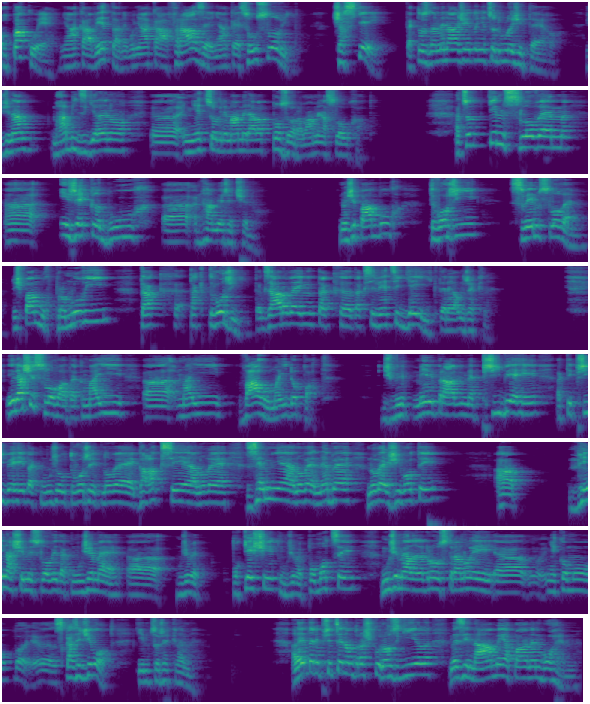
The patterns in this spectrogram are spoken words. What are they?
opakuje nějaká věta nebo nějaká fráze, nějaké sousloví častěji, tak to znamená, že je to něco důležitého. Že nám má být sděleno e, něco, kde máme dávat pozor a máme naslouchat. A co tím slovem e, i řekl Bůh uh, nám je řečeno? No, že pán Bůh tvoří svým slovem. Když pán Bůh promluví, tak, tak tvoří, tak zároveň tak, tak si věci dějí, které on řekne. I naše slova tak mají, uh, mají váhu, mají dopad. Když my vyprávíme příběhy, tak ty příběhy tak můžou tvořit nové galaxie a nové země a nové nebe, nové životy. A my našimi slovy tak můžeme, uh, můžeme potěšit, můžeme pomoci, můžeme ale na druhou stranu i uh, někomu uh, zkazit život tím, co řekneme. Ale je tady přece jenom trošku rozdíl mezi námi a Pánem Bohem.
